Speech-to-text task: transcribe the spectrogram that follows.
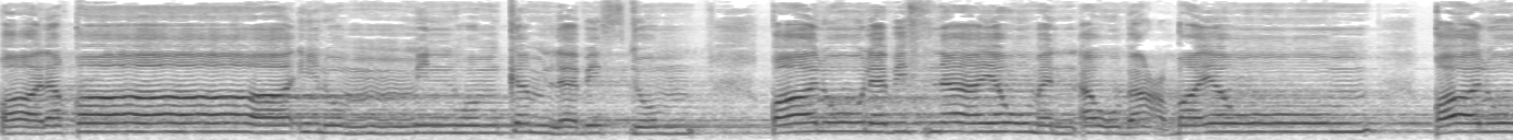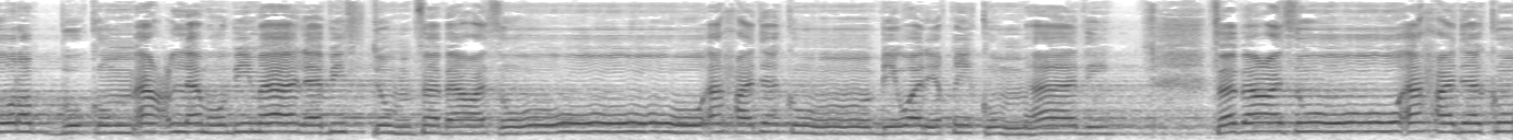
قال قائل منهم كم لبثتم قالوا لبثنا يوما أو بعض يوم قالوا ربكم أعلم بما لبثتم فبعثوا أحدكم بورقكم هذه فبعثوا أحدكم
